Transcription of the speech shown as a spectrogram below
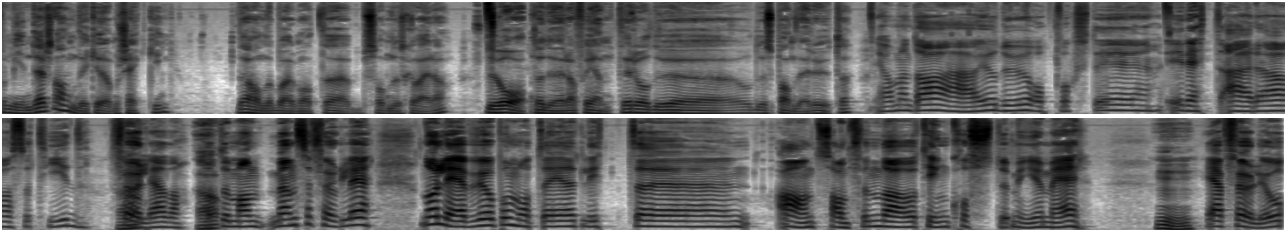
for min del så handler ikke det om sjekking. Det handler bare om at er sånn du skal være. Du åpner døra for jenter, og du, og du spanderer ute. Ja, men da er jo du oppvokst i, i rett æra, altså tid, føler jeg da. Ja. Man, men selvfølgelig, nå lever vi jo på en måte i et litt uh, annet samfunn da, og ting koster mye mer. Mm. Jeg føler jo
